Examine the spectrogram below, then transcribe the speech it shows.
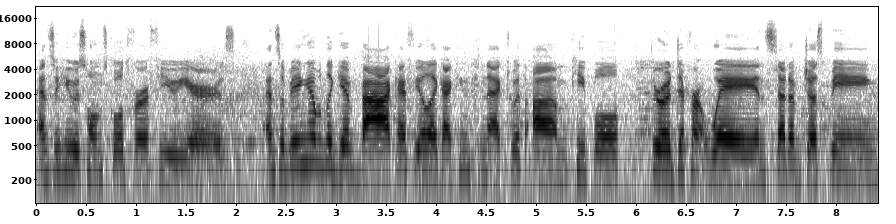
and so he was homeschooled for a few years. And so being able to give back, I feel like I can connect with um, people through a different way instead of just being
